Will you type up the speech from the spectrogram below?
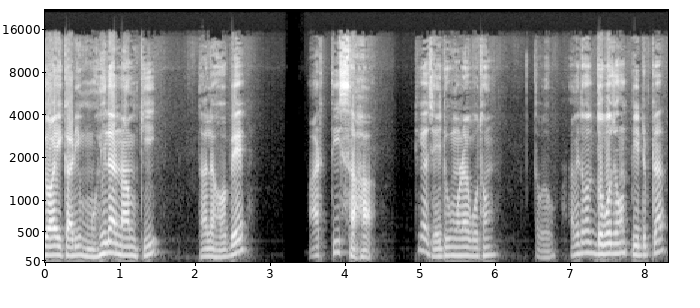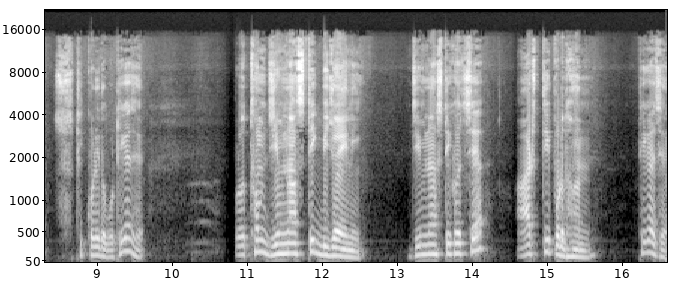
জয়কারী, মহিলার নাম কি? তাহলে হবে আরতি সাহা। ঠিক আছে, এইটুকু মনে রাখ প্রথম। আমি তোমাদের দেবো যখন পিডিএফটা ঠিক করে দেবো, ঠিক আছে? প্রথম জিমনাস্টিক বিজয়িনী। জিমনাস্টিক হচ্ছে আরতি প্রধান, ঠিক আছে?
